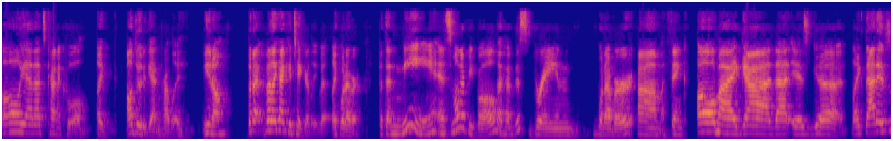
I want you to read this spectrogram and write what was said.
oh yeah, that's kind of cool. Like I'll do it again, probably, you know, but I, but like I could take or leave it, like whatever. But then me and some other people that have this brain, whatever, um, think, oh my God, that is good. Like that is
